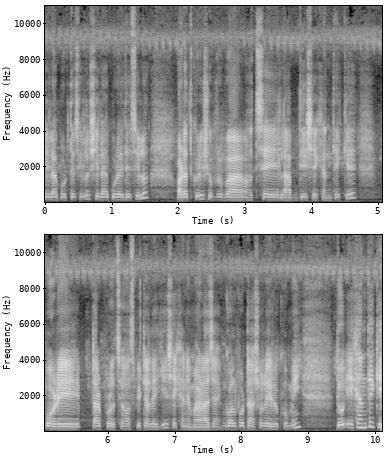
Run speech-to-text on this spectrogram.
শিলা পড়তেছিল, শিলা কুড়াইতেছিল। হঠাৎ করে সুপ্রভা হচ্ছে লাভ দিয়ে সেখান থেকে পরে তারপর হচ্ছে হসপিটালে গিয়ে সেখানে মারা যায়। গল্পটা আসলে এরকমই। তো এখান থেকে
